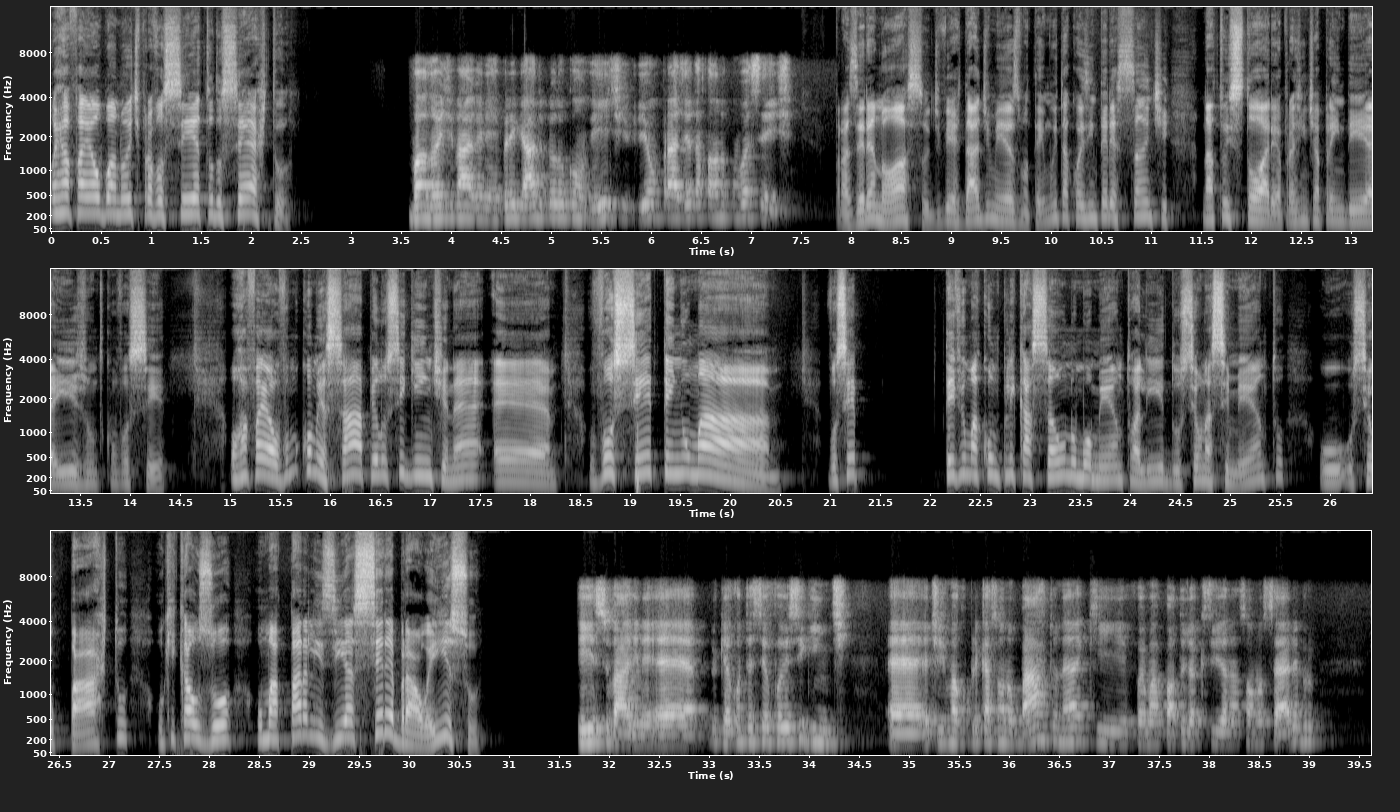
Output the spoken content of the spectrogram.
Oi, Rafael, boa noite para você, tudo certo? Boa noite, Wagner. Obrigado pelo convite, viu? Um prazer estar falando com vocês. Prazer é nosso, de verdade mesmo. Tem muita coisa interessante na tua história para a gente aprender aí junto com você. Ô, Rafael, vamos começar pelo seguinte, né? É, você tem uma. Você teve uma complicação no momento ali do seu nascimento, o, o seu parto, o que causou uma paralisia cerebral, é isso? Isso, Wagner. É, o que aconteceu foi o seguinte: é, eu tive uma complicação no parto, né? Que foi uma falta de oxigenação no cérebro,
